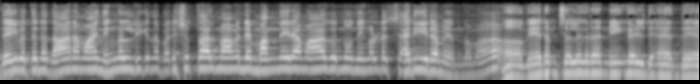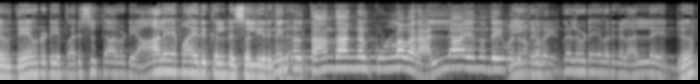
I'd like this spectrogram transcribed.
ദൈവത്തിന്റെ ദാനമായി നിങ്ങളിരിക്കുന്ന പരിശുദ്ധാത്മാവിന്റെ മന്ദിരമാകുന്നു നിങ്ങളുടെ ശരീരം എന്നും വേദം ചൊല്ലുക നിങ്ങൾ ദേവനുடைய தேவனுடைய பரிசுத்தாவுடைய ஆலயமா இருக்கல் என்று சொல்லி നിങ്ങൾ താന്താങ്ങൾക്കുള്ളവരല്ല എന്നും ദൈവം நீங்கள் உங்களுடையவர்கள் அல்ல என்றும்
